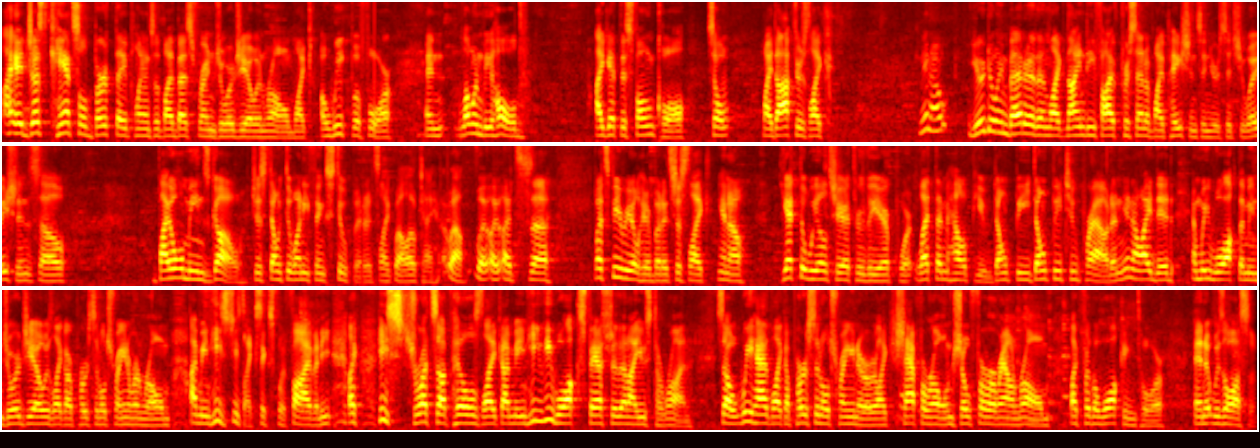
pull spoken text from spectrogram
I had just canceled birthday plans with my best friend Giorgio in Rome like a week before, and lo and behold, I get this phone call. So my doctor's like, you know, you're doing better than like 95% of my patients in your situation, so by all means go. Just don't do anything stupid. It's like, well, okay, well, let's, uh, let's be real here, but it's just like, you know, get the wheelchair through the airport. Let them help you. Don't be don't be too proud. And you know, I did, and we walked. I mean, Giorgio is like our personal trainer in Rome. I mean, he's he's like six foot five, and he like he struts up hills like I mean, he he walks faster than I used to run. So we had like a personal trainer, or like chaperone, chauffeur around Rome, like for the walking tour, and it was awesome.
